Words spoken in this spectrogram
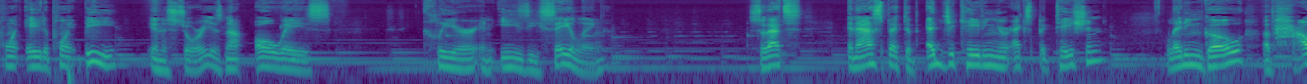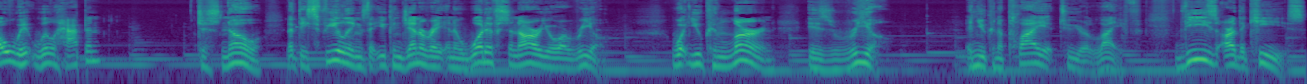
point A to point B in a story is not always clear and easy sailing. So that's an aspect of educating your expectation, letting go of how it will happen, just know that these feelings that you can generate in a what if scenario are real. What you can learn is real, and you can apply it to your life. These are the keys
